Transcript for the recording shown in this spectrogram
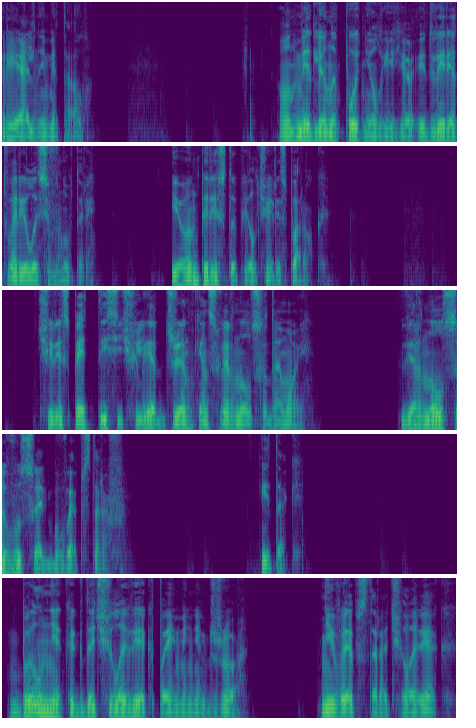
Реальный металл. Он медленно поднял ее, и дверь отворилась внутрь. И он переступил через порог. Через пять тысяч лет Дженкинс вернулся домой. Вернулся в усадьбу Вебстеров. Итак, был некогда человек по имени Джо. Не Вебстер, а человек.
